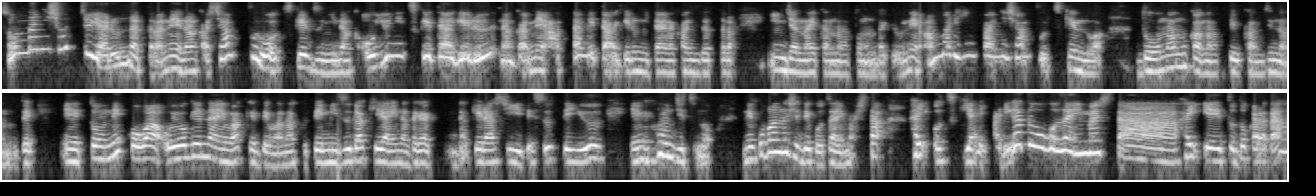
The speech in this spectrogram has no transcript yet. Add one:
そんなにしょっちゅうやるんだったらね、なんかシャンプーをつけずになんかお湯につけてあげる、なんかね、温めてあげるみたいな感じだったらいいんじゃないかなと思うんだけどね、あんまり頻繁にシャンプーつけるのはどうなのかなっていう感じなので、えっ、ー、と、猫は泳げないわけではなくて、水が嫌いなだけらしいですっていう、えー、本日の猫話でございました。はい、お付き合いありがとうございました。はい、えっ、ー、と、どっからだ？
